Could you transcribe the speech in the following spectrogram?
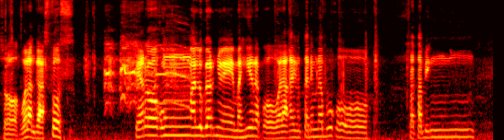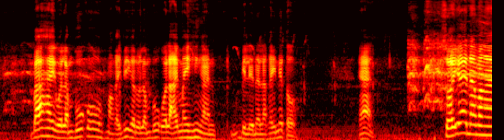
So, walang gastos. Pero kung ang lugar nyo eh mahirap o wala kayong tanim na buko o sa tabing bahay walang buko, mga kaibigan walang buko, wala kayong mahihingan, bili na lang kayo nito. Yan. So yan ang mga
